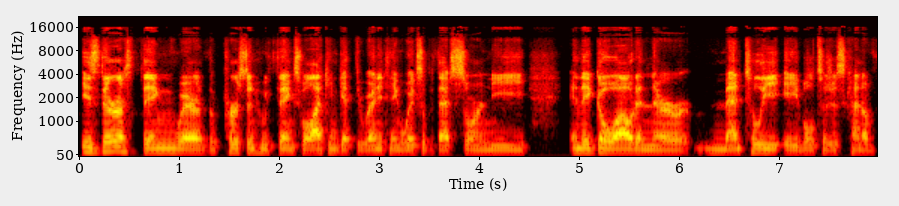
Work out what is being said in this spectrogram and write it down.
is there a thing where the person who thinks well i can get through anything wakes up with that sore knee and they go out and they're mentally able to just kind of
